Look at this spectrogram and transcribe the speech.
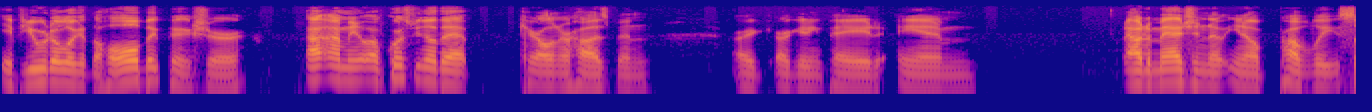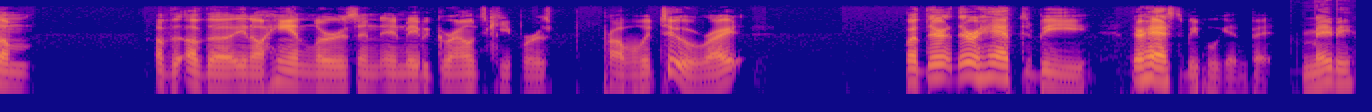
if you were to look at the whole big picture, I, I mean, of course, we know that Carol and her husband are are getting paid, and I would imagine that you know probably some of the of the you know handlers and, and maybe groundskeepers probably too, right? But there there have to be there has to be people getting paid. Maybe.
